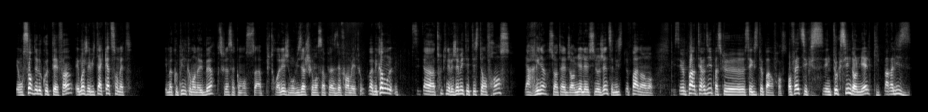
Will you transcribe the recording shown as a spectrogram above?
Et on sort des locaux de TF1 et moi, j'habitais à 400 mètres. Et ma copine commande un Uber parce que là, ça commence à plus trop aller. J'ai mon visage commence un peu à se déformer et tout. Ouais, mais comme on- c'était un truc qui n'avait jamais été testé en France, il n'y a rien sur Internet. Genre, miel hallucinogène, ça n'existe pas normalement. Et c'est même pas interdit parce que ça n'existe pas en France. En fait, c'est une toxine dans le miel qui paralyse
